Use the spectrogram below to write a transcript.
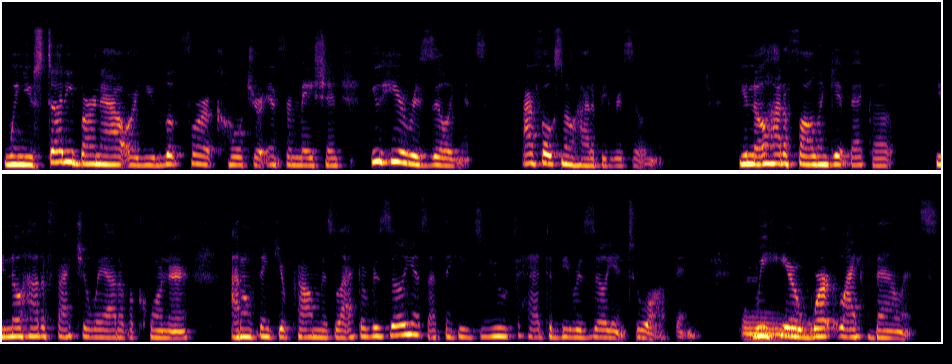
When you study burnout or you look for a coach or information, you hear resilience. Our folks know how to be resilient. You know how to fall and get back up you know how to fight your way out of a corner. I don't think your problem is lack of resilience. I think you've had to be resilient too often. Mm. We hear work life balance,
